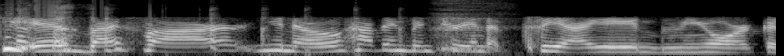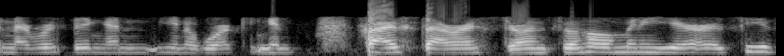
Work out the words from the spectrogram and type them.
He is by far. You know, having been trained at CIA in New York and everything, and you know, working in five star restaurants for how many years, he's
